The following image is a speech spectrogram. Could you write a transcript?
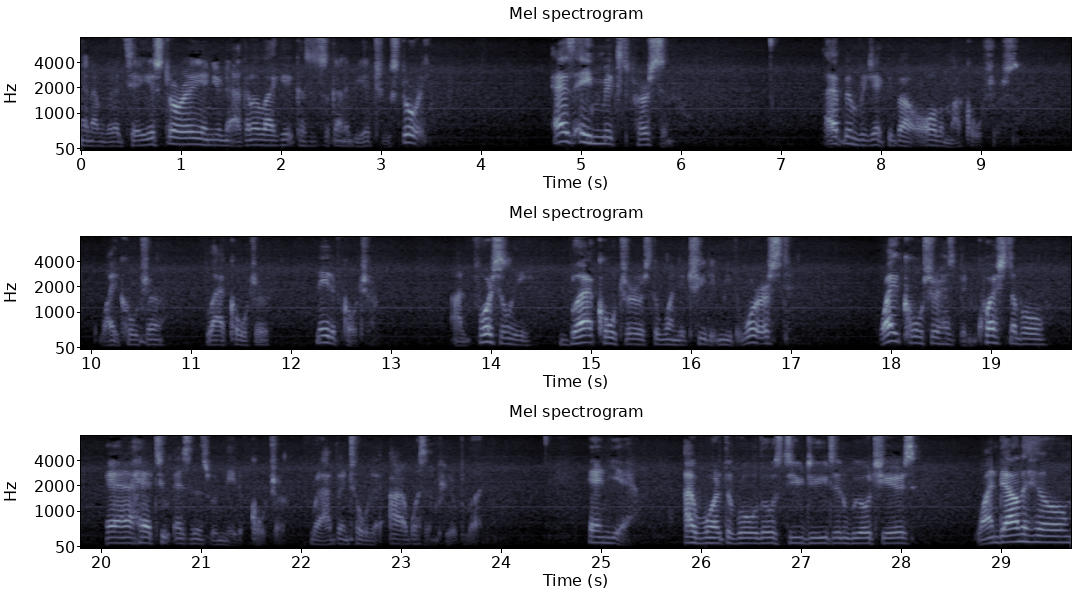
and I'm going to tell you a story, and you're not going to like it because it's going to be a true story. As a mixed person, I have been rejected by all of my cultures white culture, black culture, native culture. Unfortunately, black culture is the one that treated me the worst. White culture has been questionable, and I had two incidents with native culture where I've been told that I wasn't pure blood. And yeah, I wanted to roll those two dudes in wheelchairs, one down the hill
